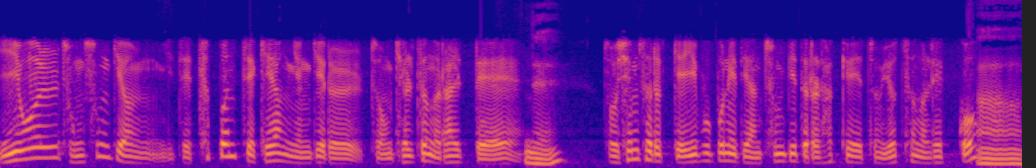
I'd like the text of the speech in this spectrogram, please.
2월 중순경 이제 첫 번째 계약 연기를 좀 결정을 할때 네. 조심스럽게 이 부분에 대한 준비들을 학교에 좀 요청을 했고 아.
